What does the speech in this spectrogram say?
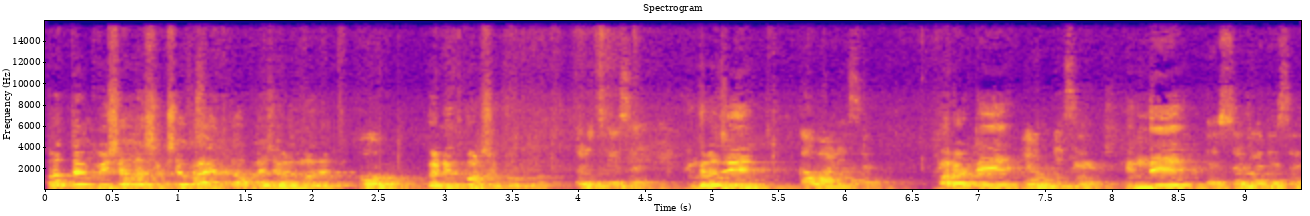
प्रत्येक विषयाला शिक्षक आहेत का आपल्या शाळेमध्ये हो गणित कोण शिकवतो इंग्रजी सर. मराठी एवढी सर. हिंदी? सर.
